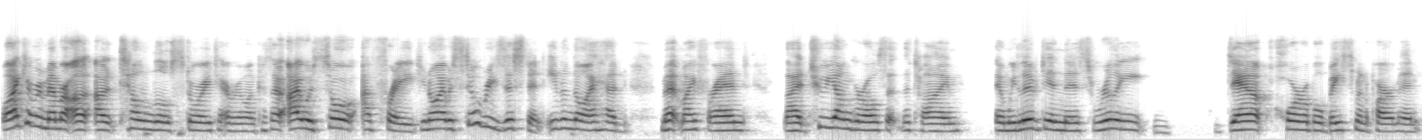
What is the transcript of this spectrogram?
Well i can remember i'll, I'll tell a little story to everyone because I, I was so afraid you know i was still resistant even though i had met my friend i had two young girls at the time and we lived in this really damp horrible basement apartment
